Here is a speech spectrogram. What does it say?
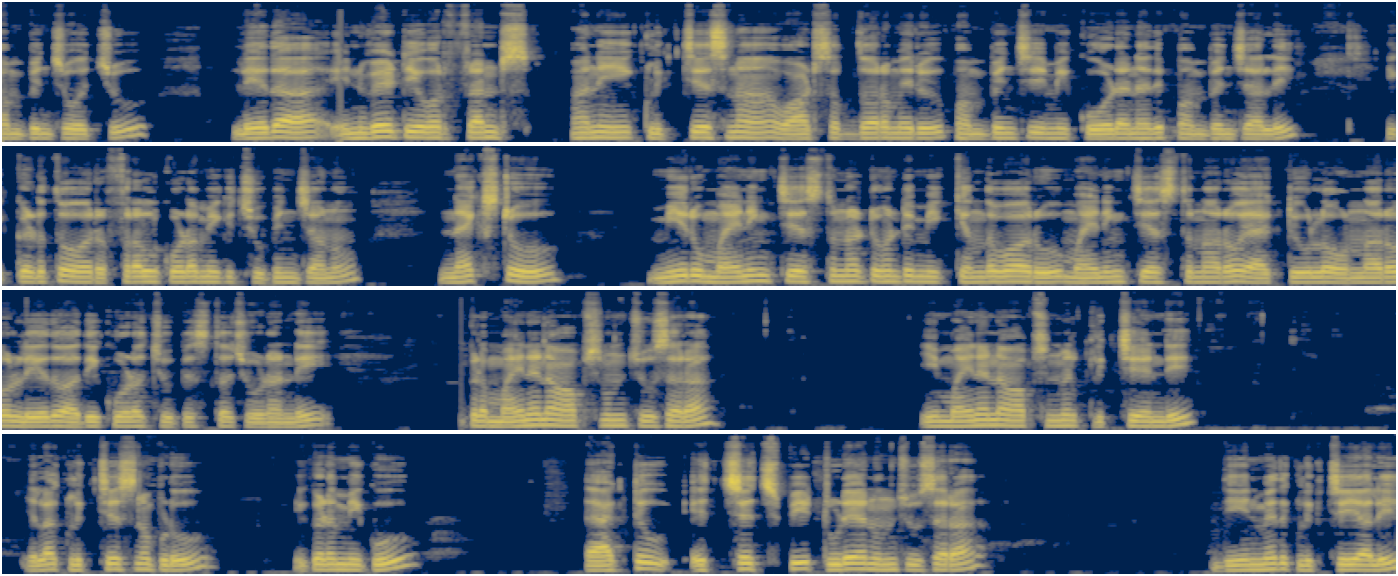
పంపించవచ్చు. లేదా ఇన్వైట్ యువర్ ఫ్రెండ్స్ అని క్లిక్ చేసిన వాట్సాప్ ద్వారా మీరు పంపించి మీ కోడ్ అనేది పంపించాలి. ఇక్కడతో రిఫరల్ కూడా మీకు చూపించాను. నెక్స్ట్ మీరు మైనింగ్ చేస్తున్నటువంటి మీ కింద వారు మైనింగ్ చేస్తున్నారో యాక్టివ్లో ఉన్నారో లేదో అది కూడా చూపిస్తా చూడండి. ఇక్కడ మైన్ అనే ఆప్షన్ చూసారా? ఈ మైన్ అనే ఆప్షన్ మీద క్లిక్ చేయండి. ఇలా క్లిక్ చేసినప్పుడు ఇక్కడ మీకు యాక్టివ్ హెచ్హెచ్పి టుడే అని ఉంది చూసారా? దీని మీద క్లిక్ చేయాలి.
